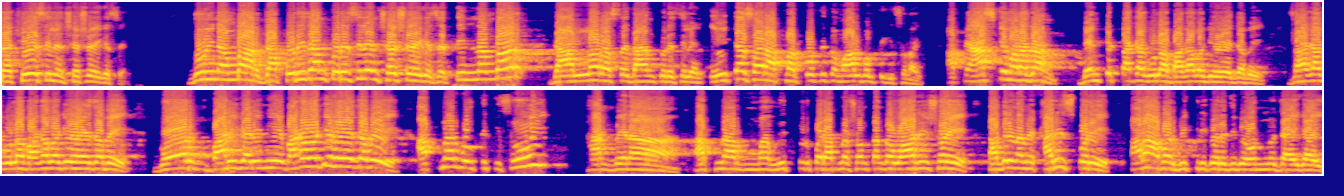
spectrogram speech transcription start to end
যা খেয়েছিলেন শেষ হয়ে গেছে। দুই নাম্বার, যা পরিধান করেছিলেন শেষ হয়ে গেছে। তিন নাম্বার যা আল্লাহ রাস্তায় দান করেছিলেন, এইটা স্যার আপনার প্রকৃত মাল বলতে কিছু নাই। আপনি আজকে মারা যান, ব্যাংকের টাকাগুলা ভাগাভাগি হয়ে যাবে, জায়গাগুলা ভাগাভাগি হয়ে যাবে, ঘর, বাড়ি, গাড়ি নিয়ে ভাগাভাগি হয়ে যাবে। আপনার বলতে কিছুই থাকবে না। আপনার মৃত্যুর পরে আপনার সন্তানরা ওয়ারিশ হয়ে তাদের নামে খারিজ করে তারা আবার বিক্রি করে দিবে অন্য জায়গায়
